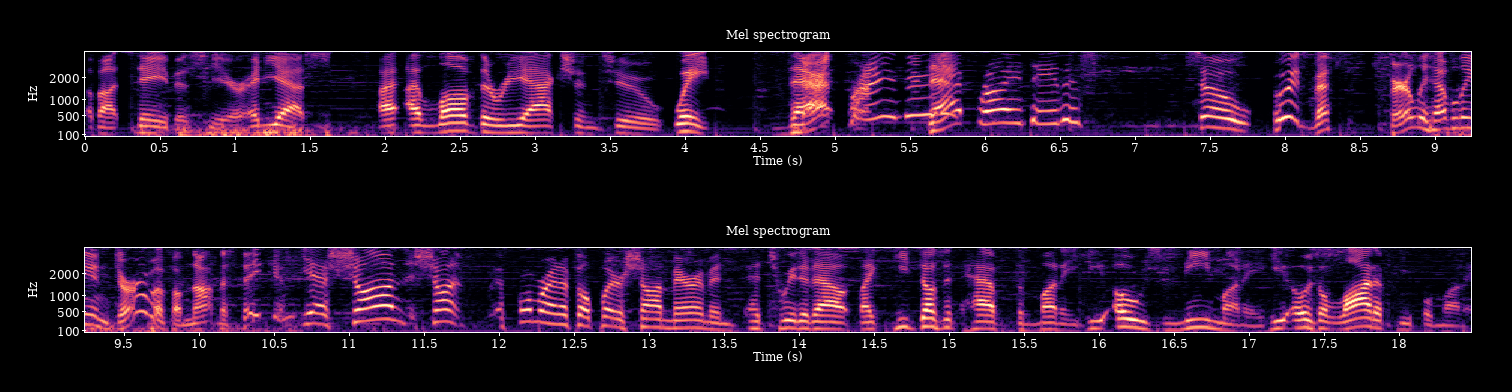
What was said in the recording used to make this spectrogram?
about Davis here. And yes, I, I love the reaction to wait that Brian Davis? that Brian Davis. So who invested fairly heavily in Durham, if I'm not mistaken. yeah, Sean Sean former NFL player Shawne Merriman had tweeted out like he doesn't have the money. He owes me money. He owes a lot of people money.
